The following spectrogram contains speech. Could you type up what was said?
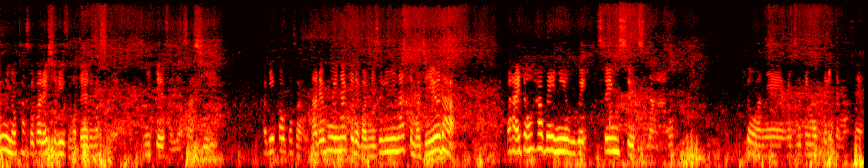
海の黄昏シリーズまたやりますね。ニッケルさん優しい。鍵かおこさん、誰もいなければ水着になっても自由だ。But I don't have any swimsuits now. 今日はね、水着持ってきてません。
